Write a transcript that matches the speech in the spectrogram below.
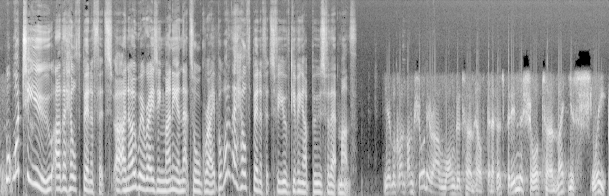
What, what to you are the health benefits? Uh, I know we're raising money and that's all great, but what are the health benefits for you of giving up booze for that month? Yeah, look, I'm, I'm sure there are longer term health benefits, but in the short term, mate, you sleep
